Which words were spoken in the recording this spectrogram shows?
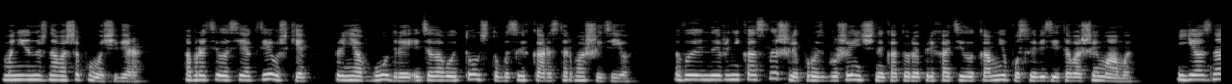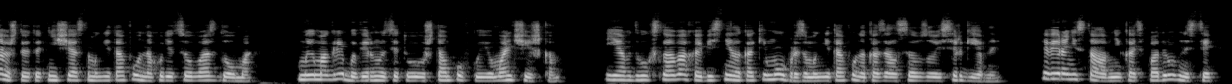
«Мне нужна ваша помощь, Вера», – обратилась я к девушке, приняв бодрый и деловой тон, чтобы слегка растормошить ее. Вы наверняка слышали просьбу женщины, которая приходила ко мне после визита вашей мамы. Я знаю, что этот несчастный магнитофон находится у вас дома. Мы могли бы вернуть эту штамповку ее мальчишкам. Я в двух словах объяснила, каким образом магнитофон оказался у Зои Сергеевны. Вера не стала вникать в подробности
